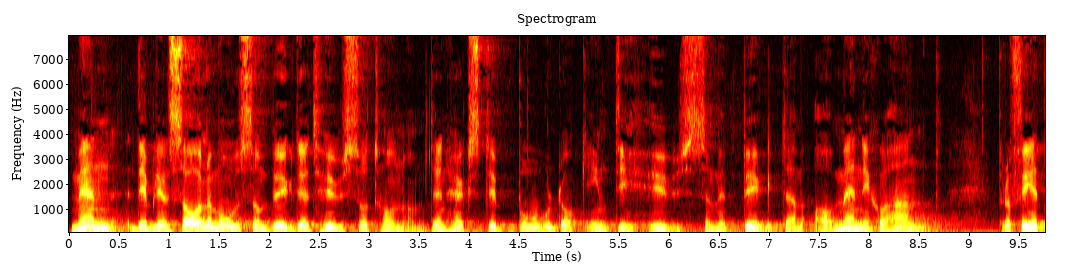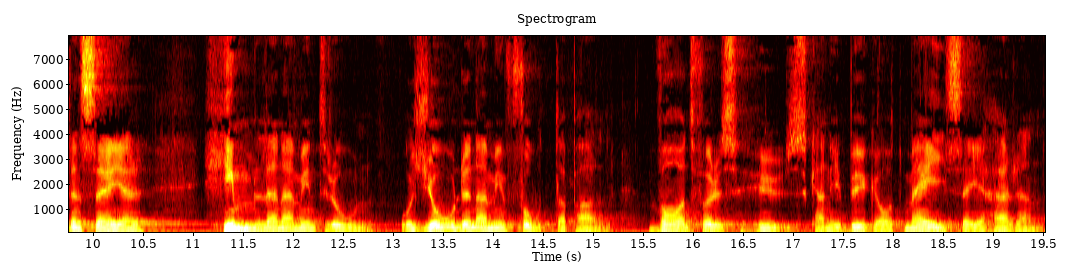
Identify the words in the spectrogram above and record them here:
Men det blev Salomo som byggde ett hus åt honom. Den högste bor dock inte i hus som är byggda av människohand. Profeten säger, himlen är min tron och jorden är min fotapall. Vad för hus kan ni bygga åt mig, säger Herren,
